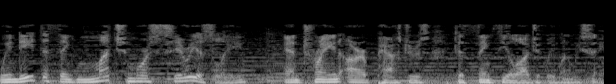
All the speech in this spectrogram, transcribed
we need to think much more seriously and train our pastors to think theologically when we sing.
